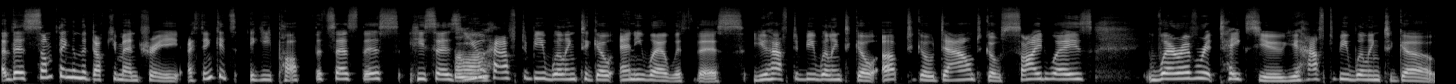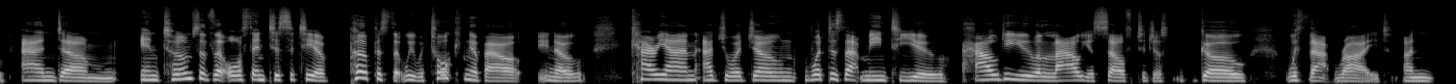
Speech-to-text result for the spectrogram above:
There's something in the documentary, I think it's Iggy Pop that says this. He says, Uh-huh. You have to be willing to go anywhere with this. You have to be willing to go up, to go down, to go sideways. Wherever it takes you, you have to be willing to go. And um, in terms of the authenticity of purpose that we were talking about, you know, Carianne Adjoa Joan, what does that mean to you? How do you allow yourself to just go with that ride and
